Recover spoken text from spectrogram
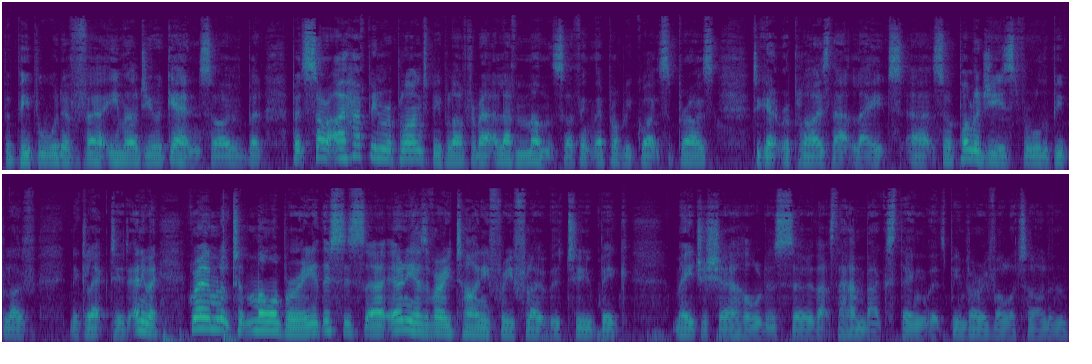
the people would have uh, emailed you again. So, I, but but sorry, I have been replying to people after about eleven months. So I think they're probably quite surprised to get replies that late. Uh, so apologies for all the people I've neglected. Anyway, Graham looked at Mulberry. This is uh, only has a very tiny free float with two big major shareholders. So that's the handbags thing that's been very volatile them.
